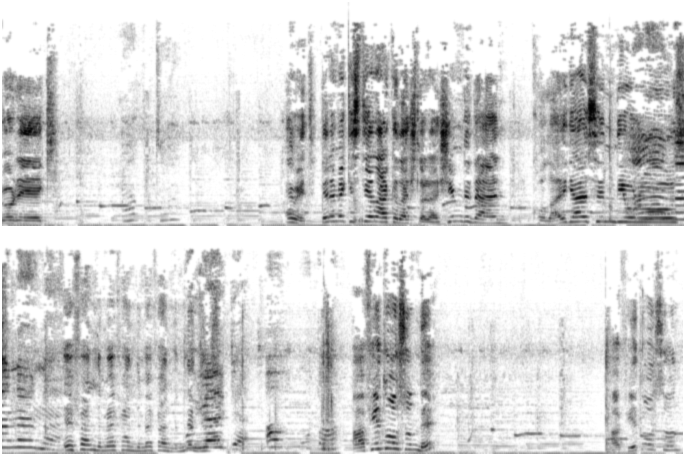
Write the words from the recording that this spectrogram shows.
Börek. Yaptı. Evet, denemek isteyen arkadaşlara şimdiden kolay gelsin diyoruz. Efendim, efendim, efendim. Ne diyor? nerede? Ah. Afiyet olsun de. Afiyet olsun.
